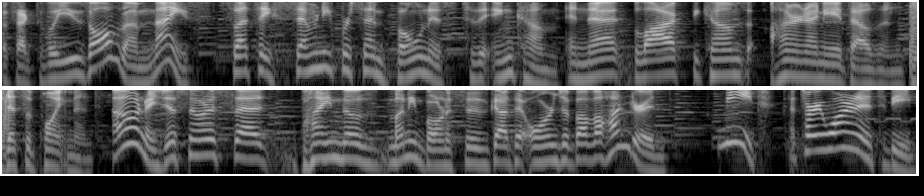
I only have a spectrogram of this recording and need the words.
effectively use all of them. Nice. So that's a 70% bonus to the income, and that block becomes 198,000. Disappointment. Oh, and I just noticed that buying those money bonuses got the orange above 100. Neat. That's where I wanted it to be.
